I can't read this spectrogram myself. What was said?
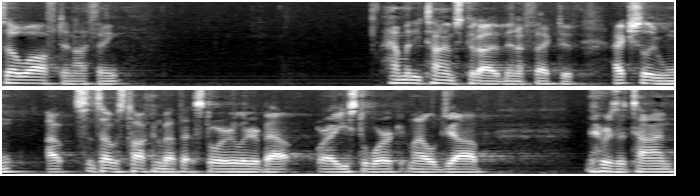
So often, I think, how many times could I have been effective? Actually, I, since I was talking about that story earlier about where I used to work at my old job, there was a time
